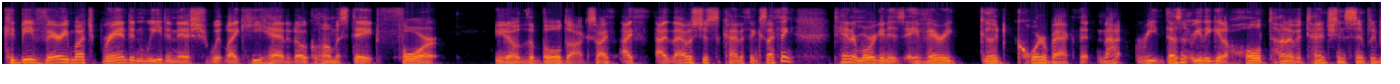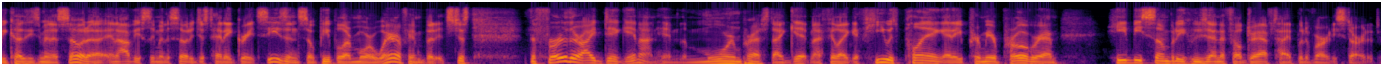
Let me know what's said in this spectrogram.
could be very much Brandon Weeden-ish with like he had at Oklahoma State for you know the Bulldogs. So I, I, I that was just the kind of thing. Because I think Tanner Morgan is a very good quarterback that not re- doesn't really get a whole ton of attention simply because he's Minnesota, and obviously Minnesota just had a great season, so people are more aware of him. But it's just the further I dig in on him, the more impressed I get, and I feel like if he was playing at a premier program, he'd be somebody whose NFL draft hype would have already started.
